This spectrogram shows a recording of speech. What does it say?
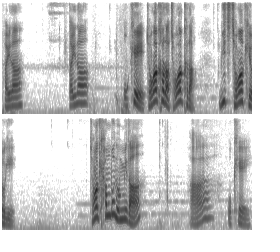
다이나, 다이나, 오케이 정확하다, 정확하다. 위치 정확해 여기. 정확히 한 번에 옵니다. 아, 오케이.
